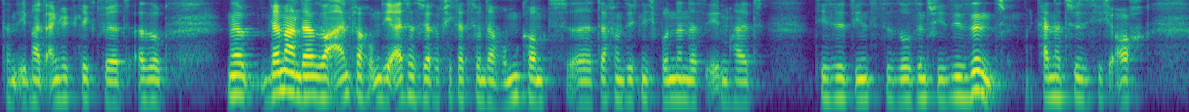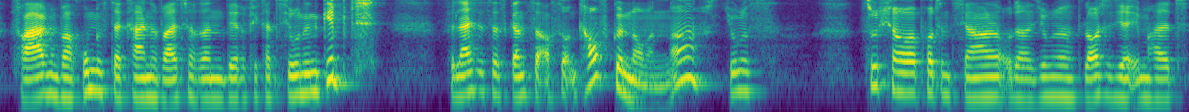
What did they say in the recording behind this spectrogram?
dann eben halt angeklickt wird. Also, ne, wenn man da so einfach um die Altersverifikation da rumkommt, äh, darf man sich nicht wundern, dass eben halt diese Dienste so sind, wie sie sind. Man kann natürlich sich auch fragen, warum es da keine weiteren Verifikationen gibt. Vielleicht ist das Ganze auch so in Kauf genommen. Ne? Junges Zuschauerpotenzial oder junge Leute, die ja eben halt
